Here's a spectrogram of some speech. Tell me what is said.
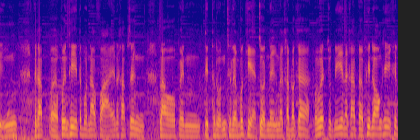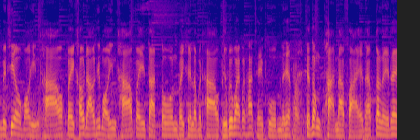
ถึงนะครับเอ่อพื้นที่ตำบลนาฝายนะครับ ซึ่งเราเป็นติดถนนเฉลิมพระเกียรติส่วนหนึ่งนะครับ แล้วก็บริเวณจุดนี้นะครับเอ่อพี่น้องที่ขึ้นไปเที่ยวมอหินขาว ไปเข้าดาวน์ที่มอหินขาวไปตาดโตนไปเขื่อนลำปะทาวหรือไปไหว้พระธาตุชัยภูมินะครับครับจะต้องผ่านนาฝายนะครับก็เลยได้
